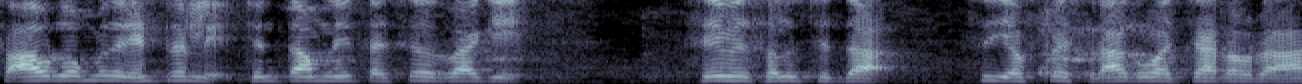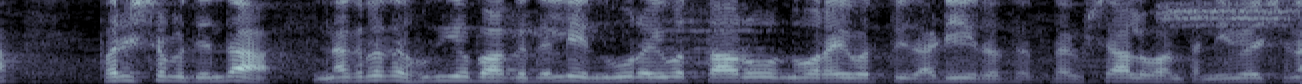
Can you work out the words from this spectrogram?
ಸಾವಿರದ ಒಂಬೈನೂರ ಎಂಟರಲ್ಲಿ ಚಿಂತಾಮಣಿ ತಹಸೀಲ್ದಾರರಾಗಿ ಸೇವೆ ಸಲ್ಲಿಸಿದ್ದ ಸಿ ಎಫ್ ಎಸ್ ರಾಘವಾಚಾರ್ಯ ಅವರ ಪರಿಶ್ರಮದಿಂದ ನಗರದ ಹೃದಯ ಭಾಗದಲ್ಲಿ ನೂರೈವತ್ತಾರು ನೂರೈವತ್ತು ಅಡಿ ಇರತಕ್ಕಂಥ ವಿಶಾಲವಾದಂಥ ನಿವೇಶನ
